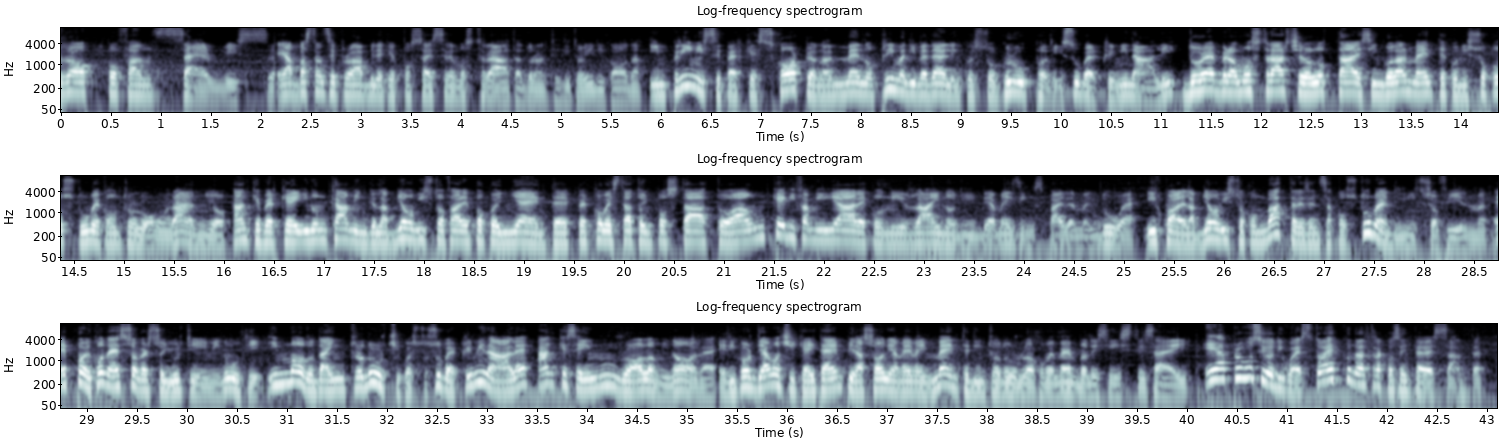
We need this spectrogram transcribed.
troppo fanservice. È abbastanza improbabile che possa essere mostrata durante i titoli di coda. In primis perché Scorpion, almeno prima di vederlo in questo gruppo di super criminali, dovrebbero mostrarcelo lottare singolarmente con il suo costume contro l'uomo ragno. Anche perché in Oncoming l'abbiamo visto fare poco e niente, per come è stato impostato ha un che di familiare con il Rhino di The Amazing Spider-Man 2, il quale l'abbiamo visto combattere senza costume all'inizio film, e poi con esso verso gli gli ultimi minuti, in modo da introdurci questo super criminale anche se in un ruolo minore. E ricordiamoci che ai tempi la Sony aveva in mente di introdurlo come membro dei Sinistri 6. E a proposito di questo, ecco un'altra cosa interessante.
